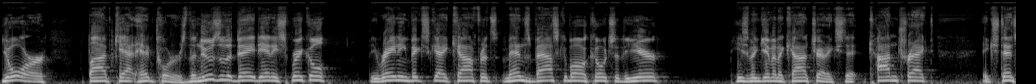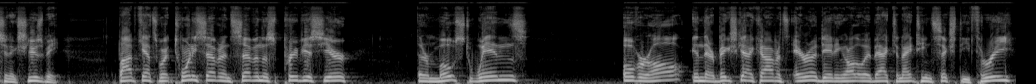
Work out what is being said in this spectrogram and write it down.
your Bobcat headquarters. The news of the day Danny Sprinkle, the reigning Big Sky Conference men's basketball coach of the year. He's been given a contract contract extension, excuse me. Bobcats went 27 and 7 this previous year. Their most wins overall in their Big Sky Conference era dating all the way back to 1963.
